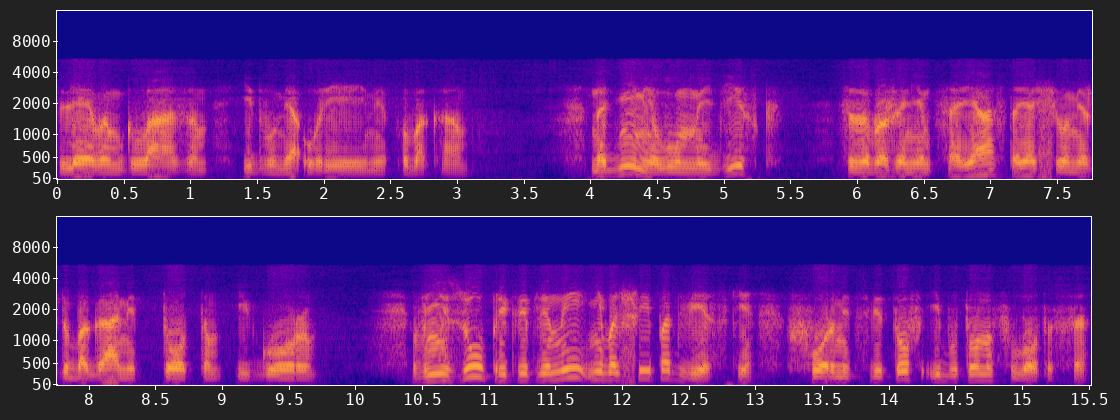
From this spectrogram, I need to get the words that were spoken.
левым глазом и двумя уреями по бокам. Над ними лунный диск с изображением царя, стоящего между богами Тотом и Гором. Внизу прикреплены небольшие подвески в форме цветов и бутонов лотоса,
